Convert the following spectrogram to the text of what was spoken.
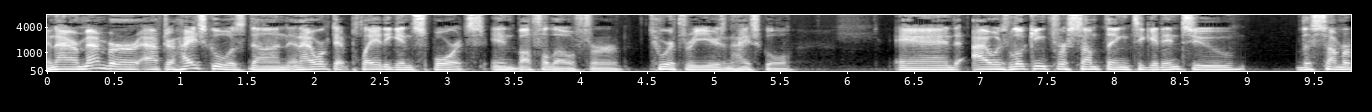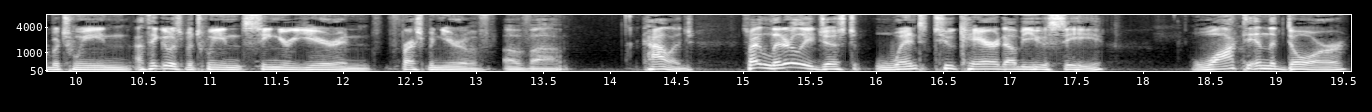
And I remember after high school was done, and I worked at Play It Again Sports in Buffalo for two or three years in high school. And I was looking for something to get into the summer between, I think it was between senior year and freshman year of, of uh, college. So I literally just went to KRWC, walked in the door,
